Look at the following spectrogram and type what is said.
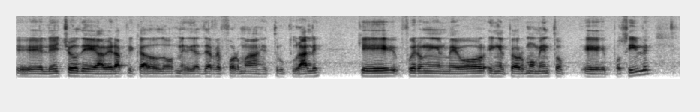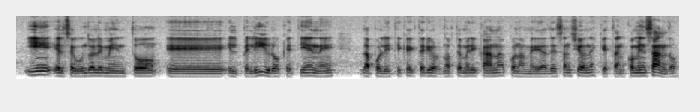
eh, el hecho de haber aplicado dos medidas de reformas estructurales que fueron en el, mejor, en el peor momento eh, posible. Y el segundo elemento, eh, el peligro que tiene la política exterior norteamericana con las medidas de sanciones que están comenzando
